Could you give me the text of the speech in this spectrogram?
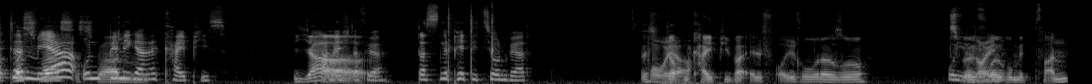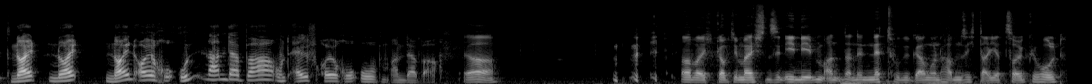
bitte was mehr war's? Es und billigere Kaipis. Ja. Da wäre ich dafür. Das ist eine Petition wert. Ich Oh, glaube, ja. ein Kaipi war 11 Euro oder so. Ui, 12 Neun. Euro mit Pfand. 9, 9, 9 Euro unten an der Bar und 11 Euro oben an der Bar. Ja. Aber ich glaube, die meisten sind eh nebenan dann in Netto gegangen und haben sich da ihr Zeug geholt.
